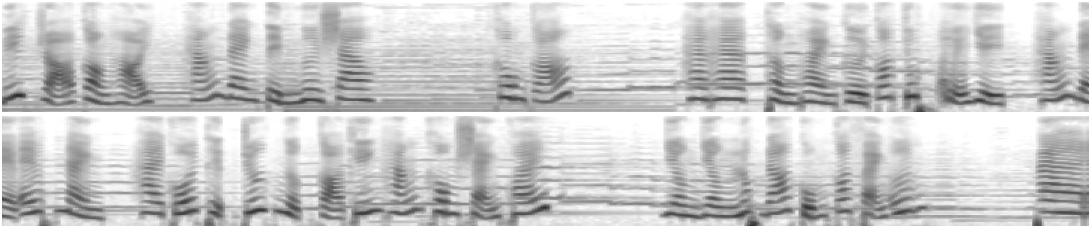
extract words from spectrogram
biết rõ còn hỏi Hắn đang tìm ngươi sao? Không có. Ha ha, thần hoàng cười có chút hữu dị Hắn đè ép nàng Hai khối thịt trước ngực cọ khiến hắn không sảng khoái. Dần dần lúc đó cũng có phản ứng. A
